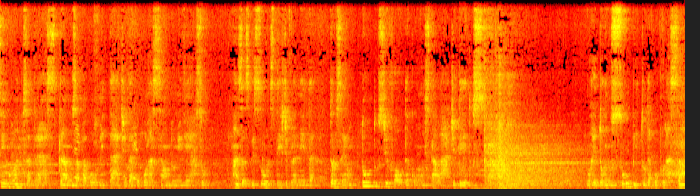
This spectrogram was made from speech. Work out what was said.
Cinco anos atrás, Thanos apagou metade da população do universo. Mas as pessoas deste planeta trouxeram todos de volta com um estalar de dedos. O retorno súbito da população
